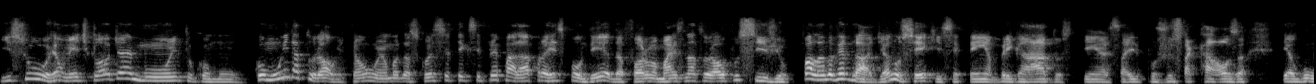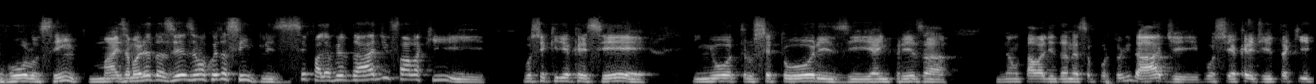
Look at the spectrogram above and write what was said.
Isso realmente, Cláudia, é muito comum. Comum e natural. Então, é uma das coisas que você tem que se preparar para responder da forma mais natural possível. Falando a verdade, a não ser que você tenha brigado, tenha saído por justa causa, tem algum rolo assim, mas a maioria das vezes é uma coisa simples. Você fala a verdade e fala que você queria crescer em outros setores e a empresa não estava lhe dando essa oportunidade e você acredita que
